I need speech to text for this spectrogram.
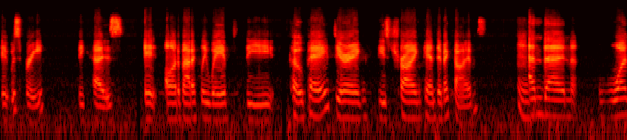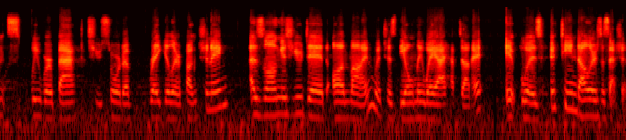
it was free because it automatically waived the copay during these trying pandemic times. Hmm. And then once we were back to sort of regular functioning, as long as you did online, which is the only way I have done it, it was $15 a session.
